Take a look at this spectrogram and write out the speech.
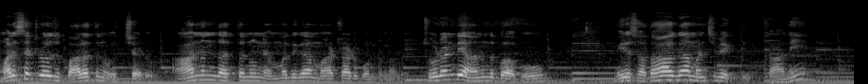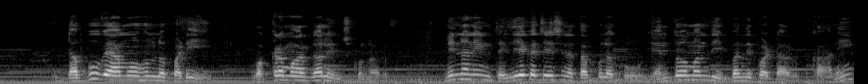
మరుసటి రోజు పాలతను వచ్చాడు. ఆనంద్ అతను నెమ్మదిగా మాట్లాడుకుంటున్నాడు. చూడండి ఆనంద్ బాబు మీరు స్వతహాగా మంచి వ్యక్తి. కానీ డబ్బు వ్యామోహంలో పడి వక్ర మార్గాలు ఎంచుకున్నారు. నిన్న నేను తెలియక చేసిన తప్పులకు ఎంతోమంది ఇబ్బంది పడ్డారు. కానీ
